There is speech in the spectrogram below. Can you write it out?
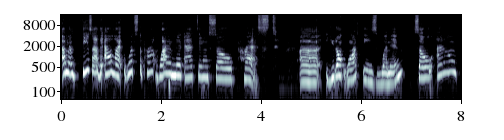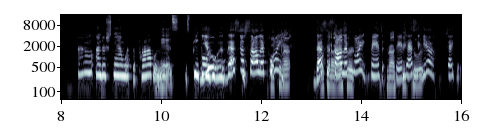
i mean these are the outline what's the problem why are men acting so pressed uh you don't want these women so i don't i don't understand what the problem is it's people You who that's a solid point. can I- that's well, a solid answer- point. Fant- can I speak to fantastic. Yeah, take it.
